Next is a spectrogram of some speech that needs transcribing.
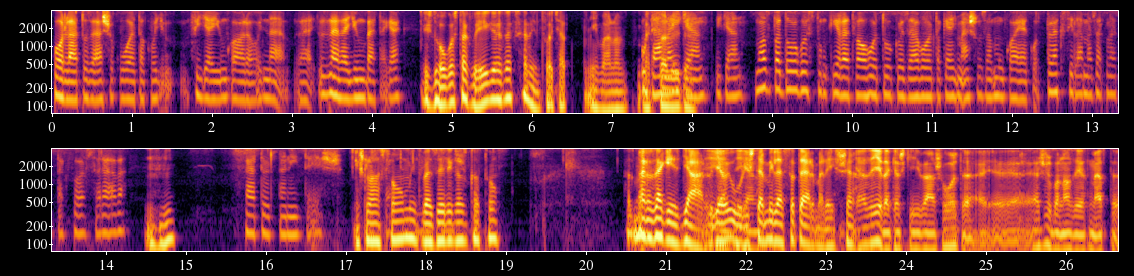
korlátozások voltak, hogy figyeljünk arra, hogy ne, ne legyünk betegek. És dolgoztak végig ezek szerint? Vagy hát nyilván a Utána igen, igen. Maszkba dolgoztunk, illetve ahol túl közel voltak egymáshoz a munkahelyek, ott plexilemezek lettek felszerelve. Uh-huh. Fertőtlenítés. És László, mint vezérigazgató? Hát mert az egész gyár, igen, ugye úristen, mi lesz a termelése? Ez egy érdekes kihívás volt, elsősorban azért, mert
